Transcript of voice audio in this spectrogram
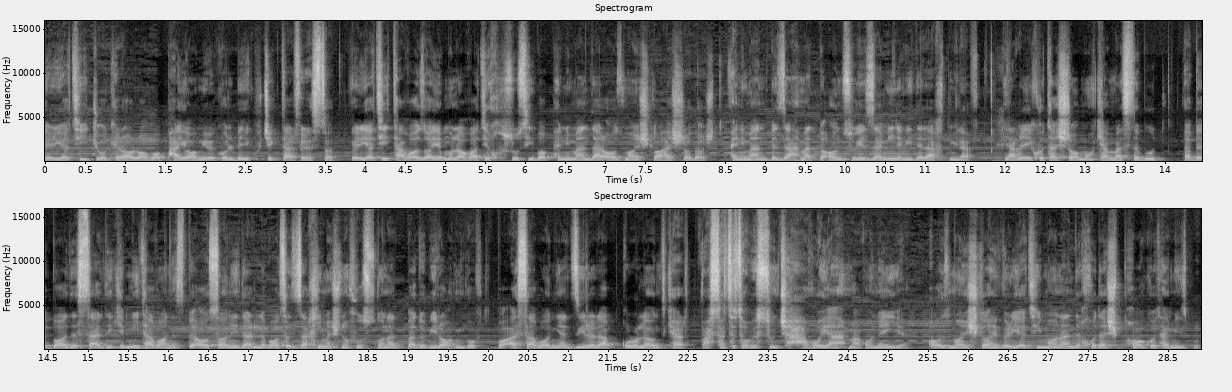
وریاتی جوکرا را با پیامی به کلبه کوچکتر فرستاد. وریاتی تقاضای ملاقاتی خصوصی با پنیمن در آزمایشگاهش را داشت. پنیمن به زحمت به آن سوی زمین بی درخت می‌رفت. یقه کتش را محکم بسته بود و به باد سردی که می توانست به آسانی در لباس زخیمش نفوذ کند بد و بیراه می گفت با عصبانیت زیر لب قرولاند کرد. وسط تابستون چه هوای احمقانه ایه آزمایشگاه وریاتی مانند خودش پاک و تمیز بود.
